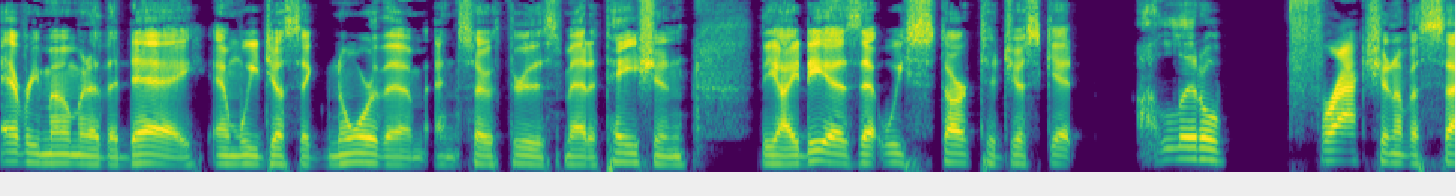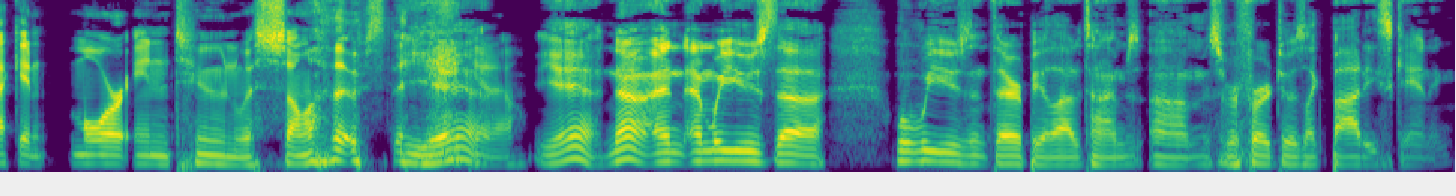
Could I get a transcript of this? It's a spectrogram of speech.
every moment of the day and we just ignore them and so through this meditation the idea is that we start to just get a little fraction of a second more in tune with some of those things Yeah. you know Yeah, no, and and we use the what we use in therapy a lot of times um, is referred to as like body scanning.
